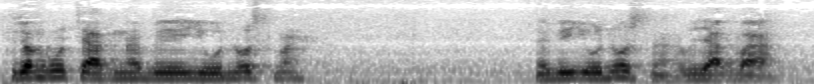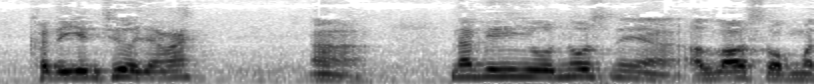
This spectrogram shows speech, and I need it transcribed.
พี่น้องรู้จักนบียูนุสไหมนบียูนุสนะรู้จักป่ะเคยได้ยินชื่อใช่ไหมอ่า นบียูนุสเนี่ยอัลลอฮ์ส่งมา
